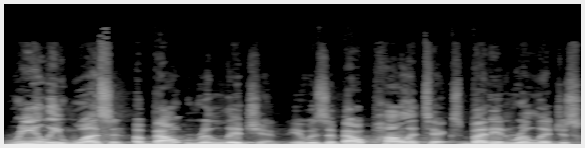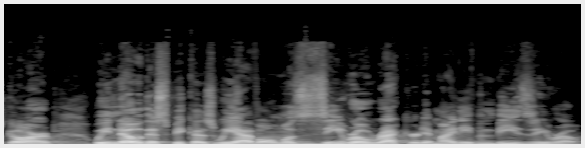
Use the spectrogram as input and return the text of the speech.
really wasn't about religion. It was about politics, but in religious garb. We know this because we have almost zero record, it might even be zero.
